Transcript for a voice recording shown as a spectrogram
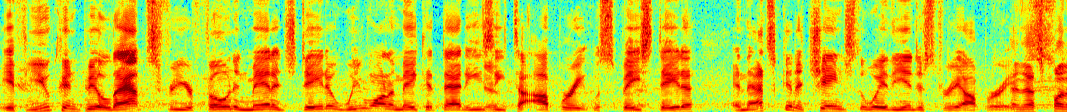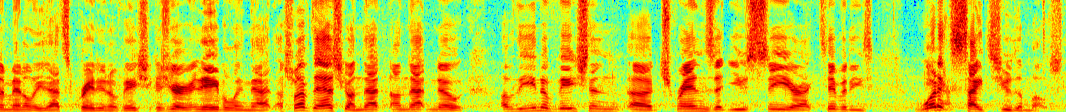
If you can build apps for your phone and manage data, we want to make it that easy Yeah. to operate with space data, and that's going to change the way the industry operates. And that's fundamentally, that's great innovation because you're enabling that. So I have to ask you on that, on that note, of the innovation uh, trends that you see or activities, what Yeah. excites you the most?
